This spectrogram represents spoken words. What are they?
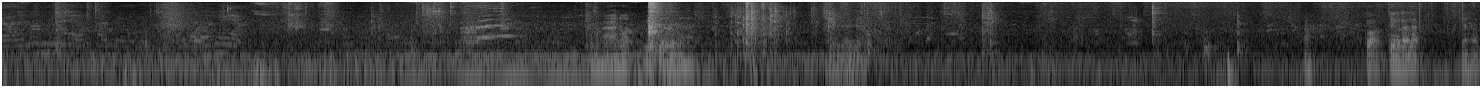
การนั่นแม่ต้องการแมวฝนแห้ง ผมหาน็อตไม่เจอนะฮะ เดี๋ยวเดี๋ยวเดี๋ยวอะ ก็เจอแล้วล่ะนะครับ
